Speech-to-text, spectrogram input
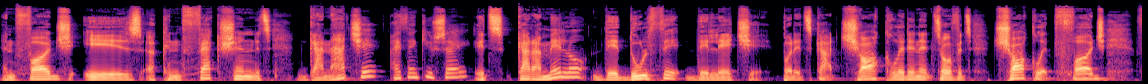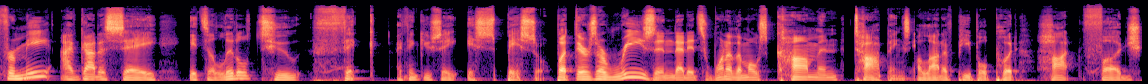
And fudge is a confection. It's ganache, I think you say. It's caramelo de dulce de leche. But it's got chocolate in it. So if it's chocolate fudge, for me, I've got to say it's a little too thick I think you say espeso. But there's a reason that it's one of the most common toppings. A lot of people put hot fudge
